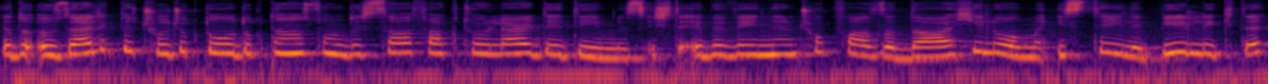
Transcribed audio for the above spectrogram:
ya da özellikle çocuk doğduktan sonra dışsal faktörler dediğimiz işte ebeveynlerin çok fazla dahil olma isteğiyle birlikte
